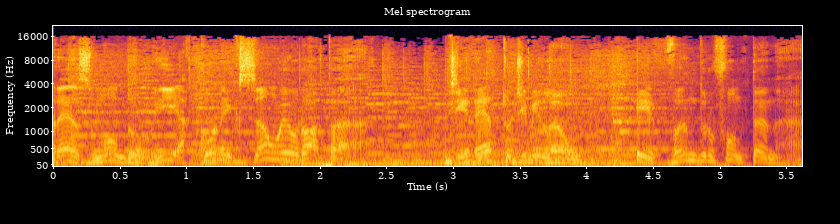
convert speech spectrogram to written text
Express Mundo e a Conexão Europa. Direto de Milão, Evandro Fontana.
